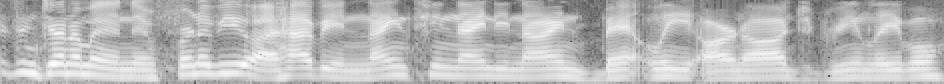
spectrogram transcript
Ladies and gentlemen, in front of you I have a 1999 Bentley Arnage green label.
